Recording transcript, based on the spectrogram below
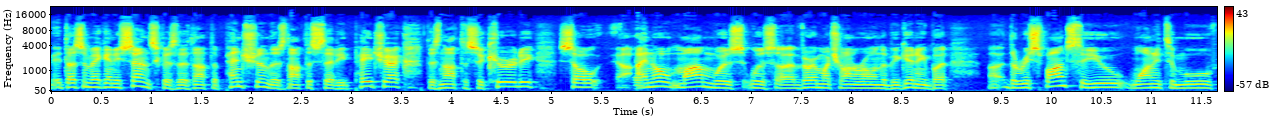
it doesn't make any sense because there's not the pension, there's not the steady paycheck, there's not the security. So uh, I know mom was was uh, very much on her own in the beginning, but uh, the response to you wanting to move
